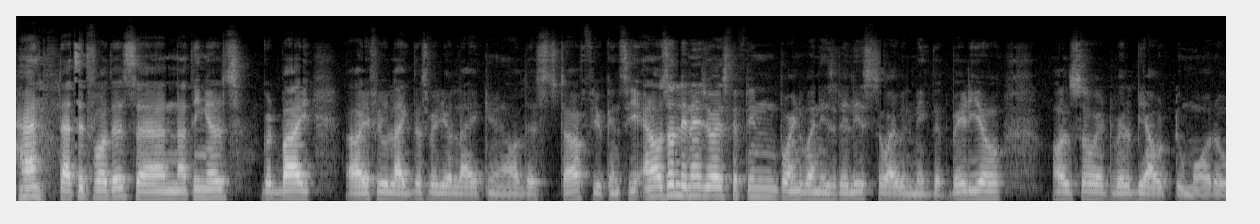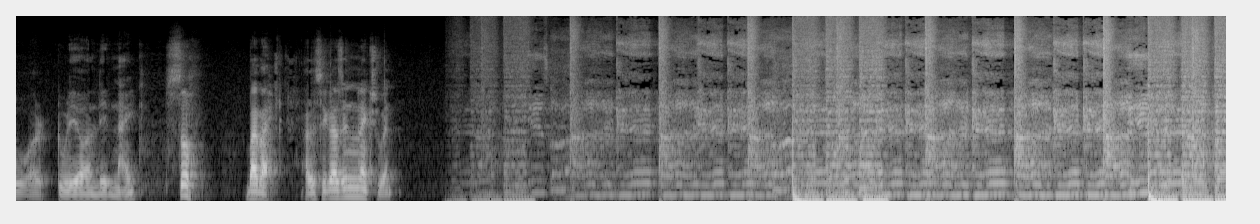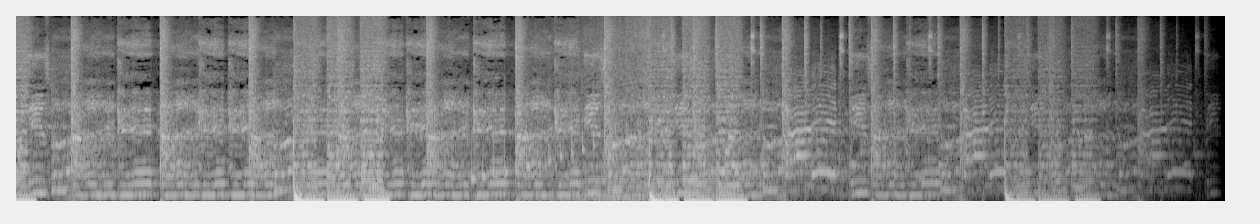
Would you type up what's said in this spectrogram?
And that's it for this and nothing else. Goodbye. Uh, if you like this video like you know all this stuff you can see. And also lineage os 15.1 is released so i will make that video. Also it will be out tomorrow or today only night. So bye bye i'll see you guys in the next one Yeah.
